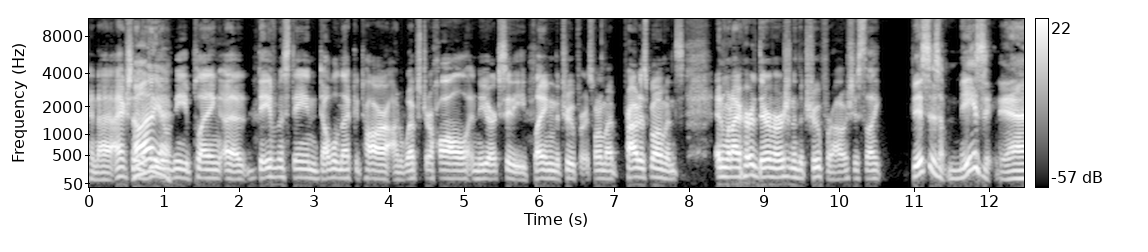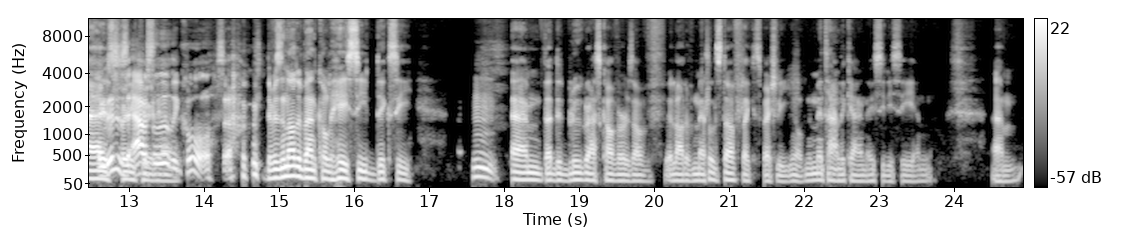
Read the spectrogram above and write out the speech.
and I actually have Oh, a video yeah. of me playing a Dave Mustaine double neck guitar on Webster Hall in New York City, playing the Trooper. It's one of my proudest moments. And when I heard their version of the Trooper, I was just like, "This is amazing! Yeah, Like, this is pretty cool, yeah. absolutely cool." So, There was another band called Hayseed Dixie hmm. um, that did bluegrass covers of a lot of metal stuff, like especially you know Metallica and ACDC and um,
